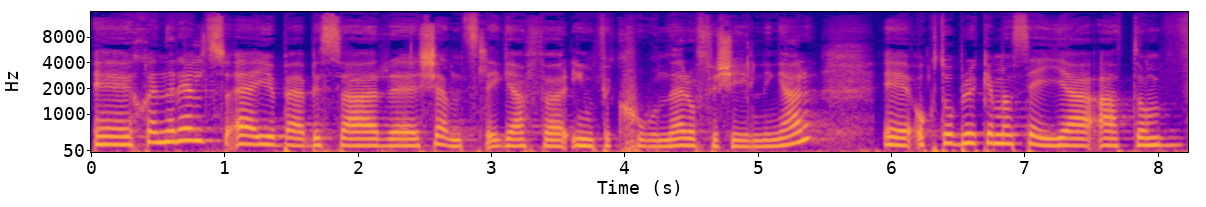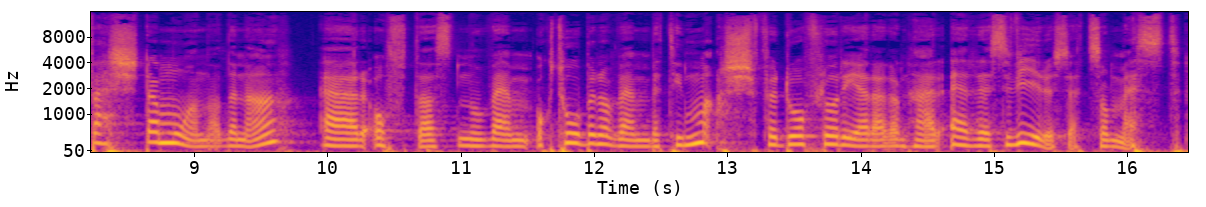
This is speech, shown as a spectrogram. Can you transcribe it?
Eh, generellt så är ju bebisar eh, känsliga för infektioner och förkylningar. Eh, och då brukar man säga att de värsta månaderna är oftast november, oktober, november till mars. För då florerar den här RS-viruset som mest.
